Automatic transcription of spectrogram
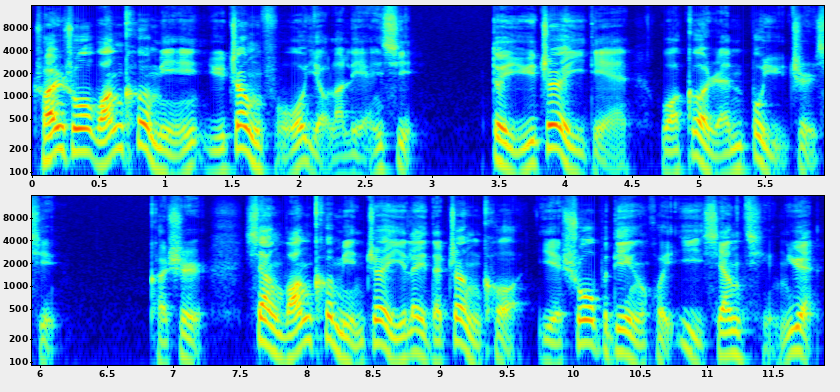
传说王克敏与政府有了联系，对于这一点，我个人不予置信。可是，像王克敏这一类的政客，也说不定会一厢情愿。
